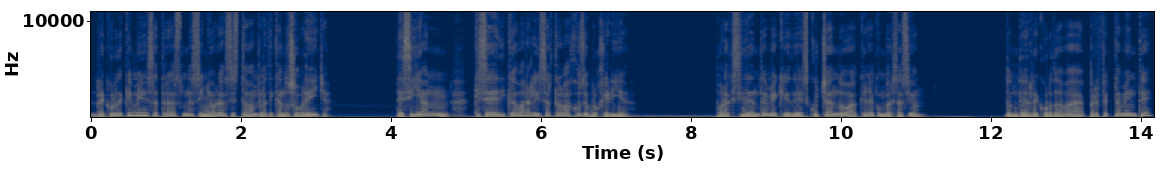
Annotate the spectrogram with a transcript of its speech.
recordé que meses atrás unas señoras estaban platicando sobre ella. Decían que se dedicaba a realizar trabajos de brujería. Por accidente me quedé escuchando aquella conversación, donde recordaba perfectamente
